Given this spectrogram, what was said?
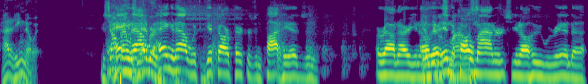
How did he know it? Because John Prine was out, never hanging out with the guitar pickers and potheads and around there. You know, they're Illegal in the coal miners. You know, who were into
